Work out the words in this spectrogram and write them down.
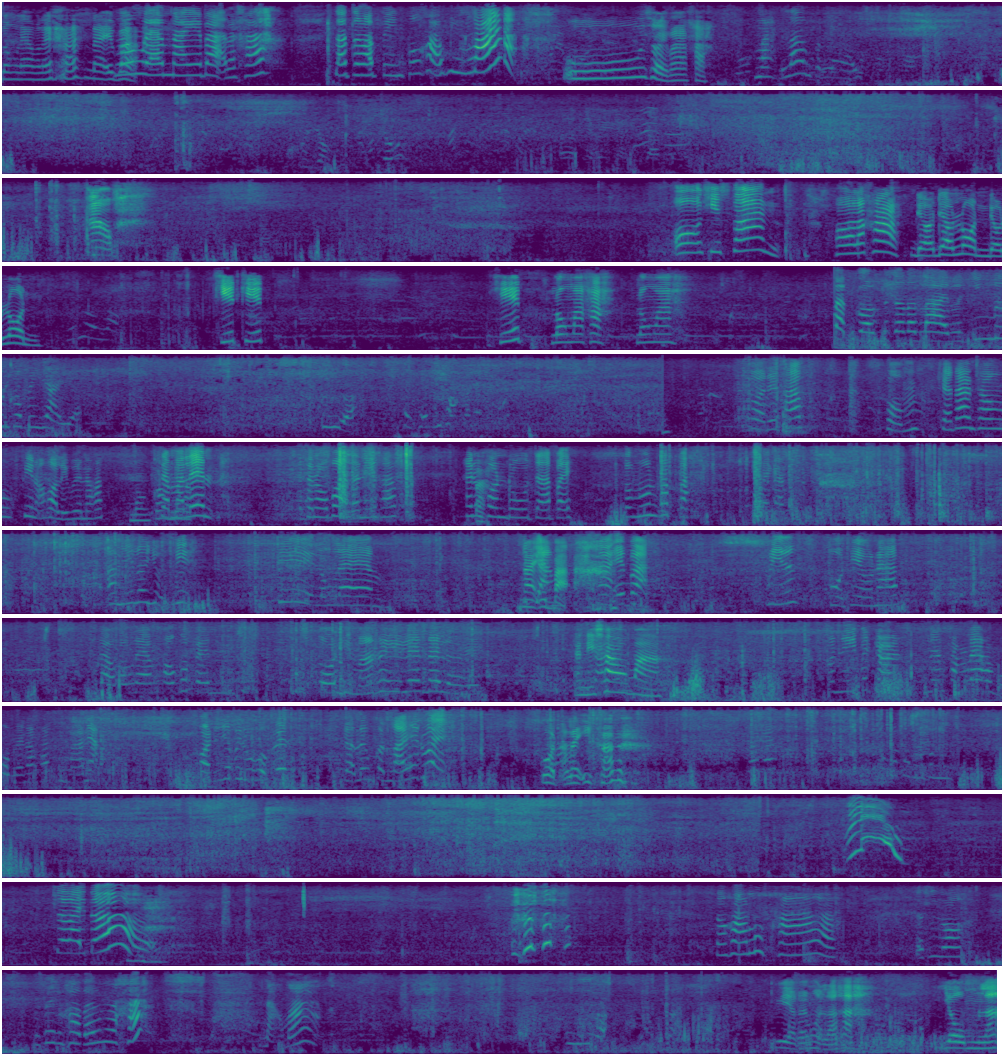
โรงแรมอะไรคะนายโรบะงแรมนายบะนะคะ เราจะมาปีนภูเขาหิมะ อู้สวยมากค่ะ มาเริ่มกันเลย อ้าว โอ้คิสตันพอแล้วค่ะ เดี๋ยวเดี๋ยวหล่น เดี๋ยวหล่น คิดคิด คิดลงมาค่ะ ลงมา ตัดก่อนมันจะละลายแล้วยิ่งลื่นเข้าไปใหญ่อะเผื่อใส่แค่นี้พอก็ได้สวัสดีครับ ผมแคทด้านช่องพี่น้องขอรีวิวนะครับ มองกล้องจะมาด้วยเล่นสโนว์บอร์ดอันนี้ครับ ให้ทุกคนดูจะไป ตรงนู้นครับไปไปกัน อันนี้เราอยู่ที่ที่โรงแรมนายเอบะนาเอบะพรินซ์โฮเทลนะครับแต่โรงแรมเขาก็เป็นโซนหิมะให้เล่นได้เลย อันนี้เช่ามา วันนี้เป็นการเล่นครั้งแรกของผมเลยนะครับหิมะเนี่ย ก่อนที่จะไปดูผมเล่นจะเริ่มกดไลค์ให้ด้วย กดอะไรอีกครับว้าวสไลเดอร์รองเท้าลูกค้าเดี๋ยวลองมาใส่รองเท้าแป๊บนึงนะคะ หนาวมาก เวียกไปหมดแล้วค่ะ ยมละ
